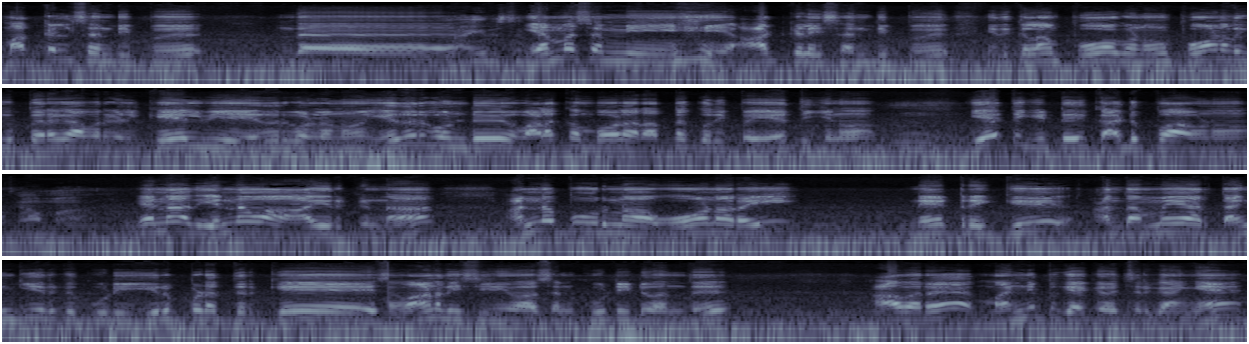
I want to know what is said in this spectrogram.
மக்கள் சந்திப்பு இந்த எம்எஸ்எம்இ ஆட்களை சந்திப்பு இதுக்கெல்லாம் போகணும் போனதுக்கு பிறகு அவர்கள் கேள்வியை எதிர்கொள்ளணும் எதிர்கொண்டு வழக்கம் போல ரத்த கொதிப்பை ஏத்திக்கணும். ஏத்திக்கிட்டு கடுப்பாகணும். ஏன்னா அது என்னவா ஆயிருக்குன்னா அன்னபூர்ணா ஓனரை நேற்றைக்கு அந்த அம்மையார் தங்கி இருக்கக்கூடிய இருப்பிடத்திற்கே வானதி சீனிவாசன் கூட்டிட்டு வந்து அவரை மன்னிப்பு கேட்க வச்சிருக்காங்க.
